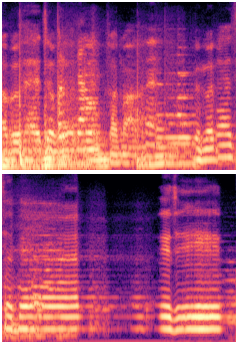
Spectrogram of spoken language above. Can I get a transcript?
अब है जो है। तुम रह सके जी।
